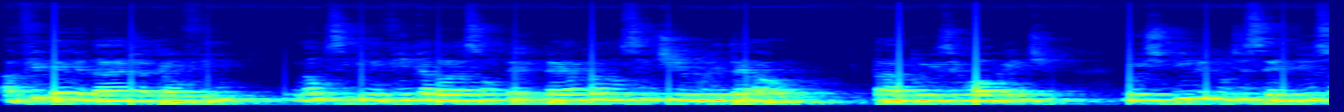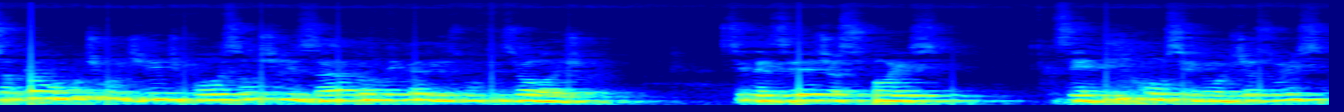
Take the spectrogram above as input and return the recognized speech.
A fidelidade até o fim não significa adoração perpétua no sentido literal. Traduz igualmente o espírito de serviço até o último dia de força utilizado no mecanismo fisiológico. Se desejas, pois, servir com o Senhor Jesus,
